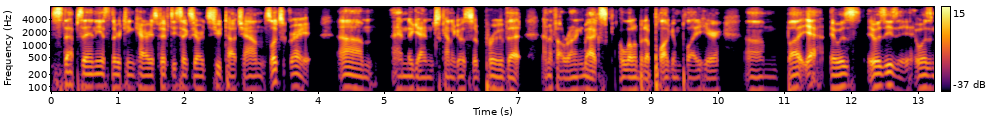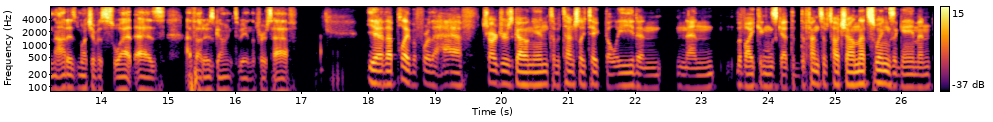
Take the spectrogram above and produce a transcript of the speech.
steps in. He has 13 carries, 56 yards, two touchdowns. Looks great. Um, and again, just kind of goes to prove that NFL running backs a little bit of plug and play here. Um, but yeah, it was it was easy. It was not as much of a sweat as I thought it was going to be in the first half. Yeah, that play before the half, Chargers going in to potentially take the lead, and, and then the Vikings get the defensive touchdown. That swings the game, and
